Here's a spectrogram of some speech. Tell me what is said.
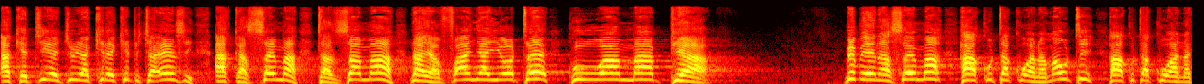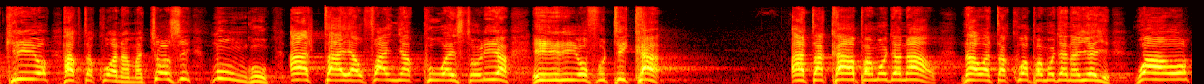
aketie juu ya kile kiti cha enzi akasema, tazama, na yafanya yote kuwa mapya. Biblia inasema hakutakuwa na mauti, hakutakuwa na kilio, hakutakuwa na machozi. Mungu atayafanya kuwa historia iliyofutika. Atakaa pamoja nao na watakuwa pamoja na yeye, wao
